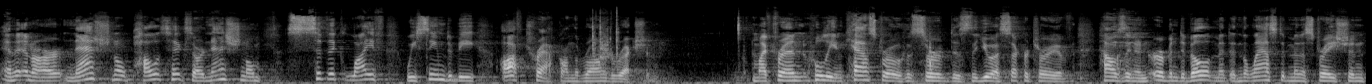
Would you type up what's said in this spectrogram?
And in our national politics, our national civic life, we seem to be off track on the wrong direction. My friend Julian Castro, who served as the U.S. Secretary of Housing and Urban Development in the last administration,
